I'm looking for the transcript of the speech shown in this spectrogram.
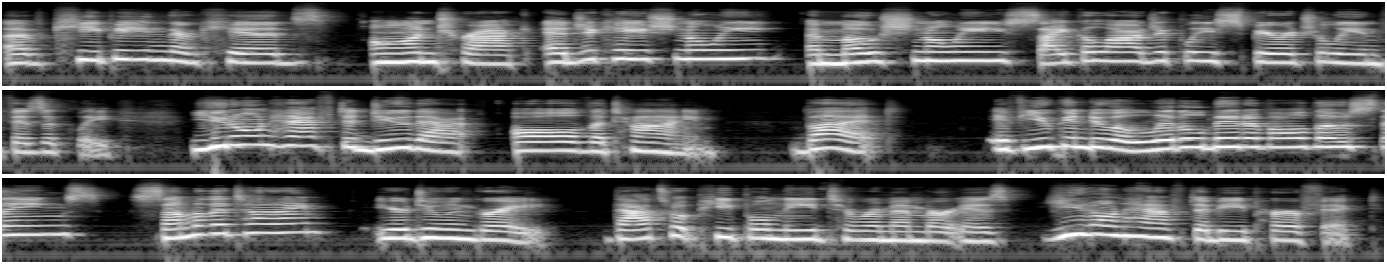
of keeping their kids on track educationally, emotionally, psychologically, spiritually, and physically. You don't have to do that all the time. But if you can do a little bit of all those things some of the time, you're doing great. That's what people need to remember is you don't have to be perfect.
